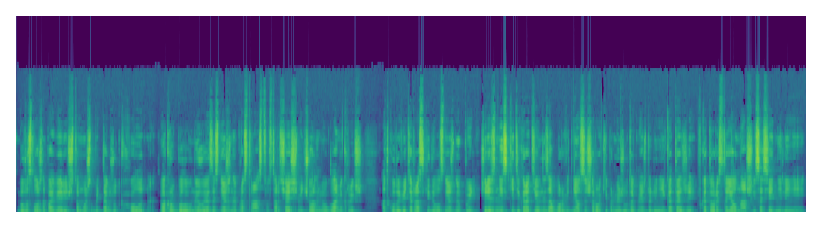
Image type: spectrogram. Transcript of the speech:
было сложно поверить, что может быть так жутко холодно. Вокруг было унылое заснеженное пространство с торчащими черными углами крыш – откуда ветер раскидывал снежную пыль. Через низкий декоративный забор виднелся широкий промежуток между линией коттеджей, в которой стоял наш, и соседней линией.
